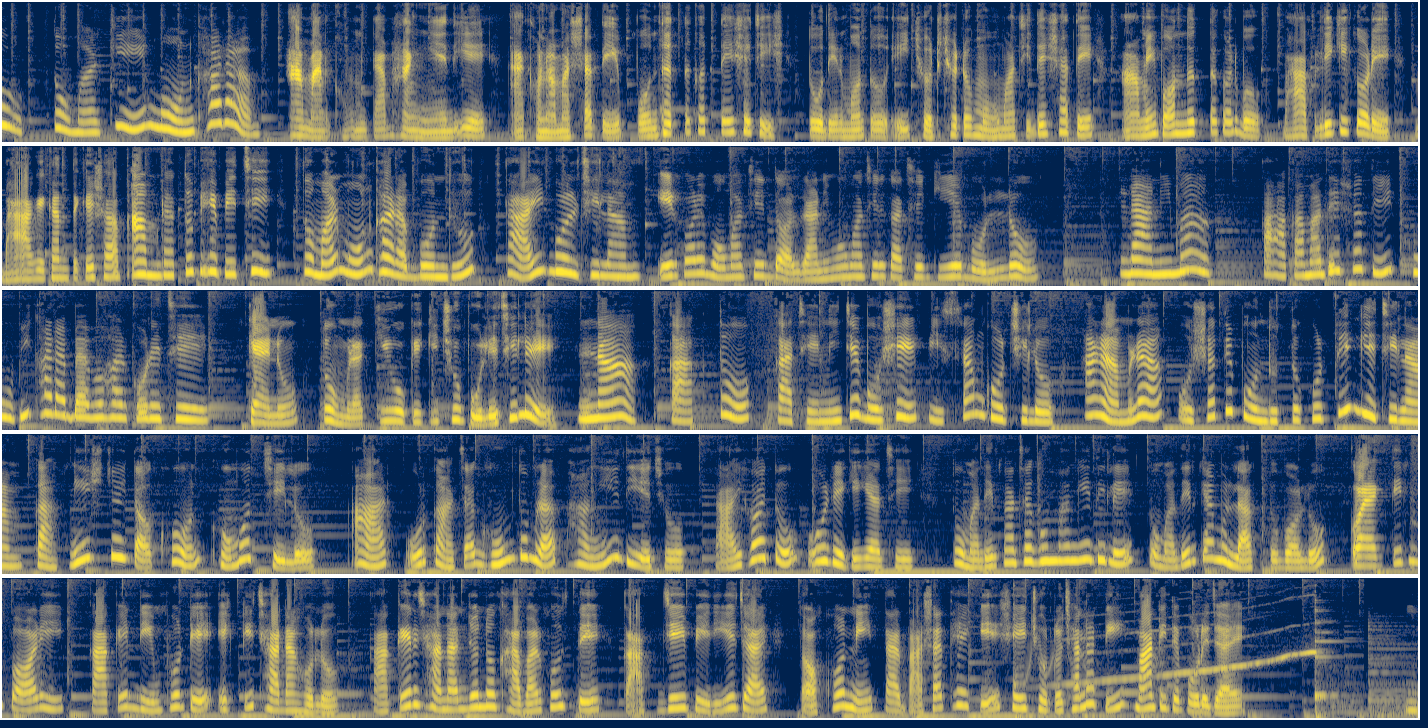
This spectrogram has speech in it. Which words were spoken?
তোমার কি মন খারাপ? আমার ঘুমটা ভাঙিয়ে দিয়ে এখন আমার সাথে বন্ধুত্ব করতে এসেছিস? তোদের মতো এই ছোট ছোট মৌমাছিদের সাথে আমি বন্ধুত্ব করব। ভাবলি কি করে? ভাগ এখান থেকে সব। আমরা তো ভেবেছি তোমার মন খারাপ বন্ধু। তাই বলছিলাম। এরপরে মৌমাছির দল রানী মৌমাছির কাছে গিয়ে বলল রানীমা কাক আমাদের সাথে খুবই খারাপ ব্যবহার করেছে। কেন? তোমরা কি ওকে কিছু বলেছিলে? না গাছের নিচে বসে বিশ্রাম করছিল আর আমরা ওর সাথে বন্ধুত্ব করতে গিয়েছিলাম। কাক নিশ্চয়ই তখন ঘুমোচ্ছিল আর ওর কাঁচা ঘুম তোমরা ভাঙিয়ে দিয়েছ, তাই হয়তো ও রেগে গেছে। তোমাদের কাঁচা ঘুম ভাঙিয়ে দিলে তোমাদের কেমন লাগতো বলো? কয়েকদিন পরই কাকের ডিম ফুটে একটি ছানা হলো। কাকের ছানার জন্য খাবার খুঁজতে কাক যেই পেরিয়ে যায় তখনই তার বাসা থেকে সেই ছোট ছানাটি মাটিতে পড়ে যায়।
